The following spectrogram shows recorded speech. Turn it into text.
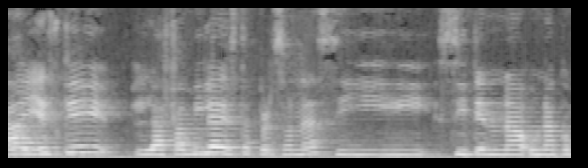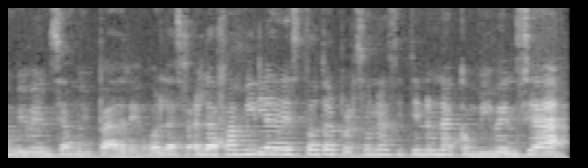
ay, es que la familia de esta persona sí, sí tiene una, una convivencia muy padre, o la, la, familia de esta otra persona sí tiene una convivencia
